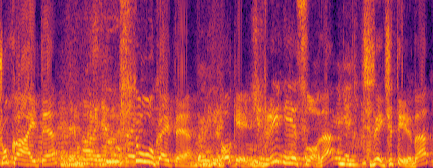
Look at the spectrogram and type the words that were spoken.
Шукайте. Стукайте. Окей, три дієслова, да? Три, чотири, да?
